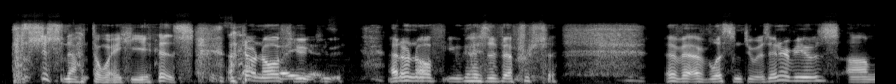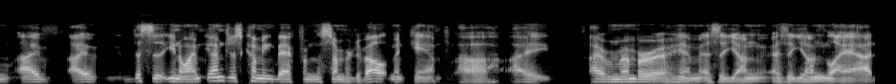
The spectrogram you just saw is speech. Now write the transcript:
That's just not the way he is. I don't know if you, I don't know if you guys have ever have, have listened to his interviews. Um, I've I this is you know I'm I'm just coming back from the summer development camp. Uh, I I remember him as a young as a young lad.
